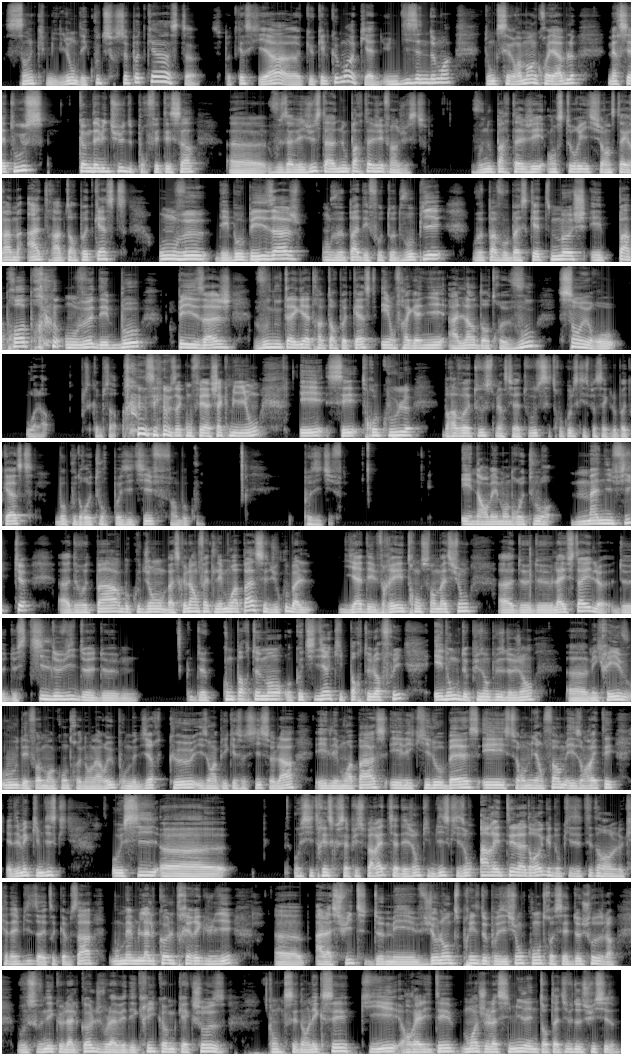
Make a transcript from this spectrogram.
5 millions d'écoutes sur ce podcast. Ce podcast qui a euh, que quelques mois, qui a une dizaine de mois. Donc c'est vraiment incroyable. Merci à tous. Comme d'habitude, pour fêter ça, euh, vous avez juste à nous partager, enfin juste, vous nous partagez en story sur Instagram at Raptor Podcast. On veut des beaux paysages, on veut pas des photos de vos pieds, on veut pas vos baskets moches et pas propres, on veut des beaux paysages. Vous nous taguez à Raptor Podcast et on fera gagner à l'un d'entre vous 100 euros. Voilà, c'est comme ça. c'est comme ça qu'on fait à chaque million et c'est trop cool. Bravo à tous, merci à tous, c'est trop cool ce qui se passe avec le podcast. Beaucoup de retours positifs, enfin beaucoup. Positifs énormément de retours magnifiques euh, de votre part, beaucoup de gens, parce que là en fait les mois passent et du coup bah il y a des vraies transformations euh, de, lifestyle, de, style de vie, de, comportement au quotidien qui portent leurs fruits et donc de plus en plus de gens euh, m'écrivent ou des fois me rencontrent dans la rue pour me dire que ils ont appliqué ceci, cela, et les mois passent, et les kilos baissent, et ils sont mis en forme, et ils ont arrêté. Il y a des mecs qui me disent aussi, aussi triste que ça puisse paraître, il y a des gens qui me disent qu'ils ont arrêté la drogue, donc ils étaient dans le cannabis, dans des trucs comme ça, ou même l'alcool très régulier, euh, à la suite de mes violentes prises de position contre ces deux choses-là. Vous vous souvenez que l'alcool, je vous l'avais décrit comme quelque chose, quand c'est dans l'excès, qui est en réalité, moi je l'assimile à une tentative de suicide.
